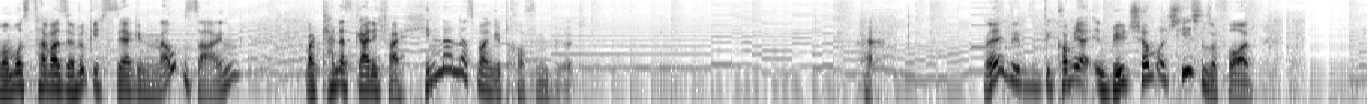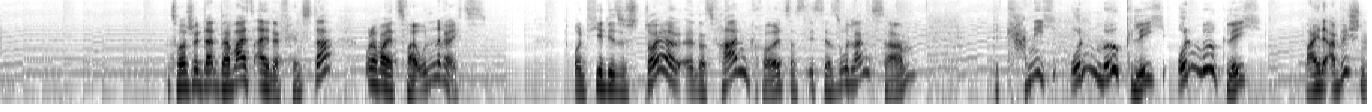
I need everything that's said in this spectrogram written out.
Man muss teilweise ja wirklich sehr genau sein. Man kann das gar nicht verhindern, dass man getroffen wird. Ne? Die, die, kommen ja in Bildschirm und schießen sofort. Zum Beispiel, da, da war jetzt einer der Fenster und da waren jetzt zwei unten rechts. Und hier dieses Steuer, äh, das Fadenkreuz, das ist ja so langsam. Die kann ich unmöglich, unmöglich beide erwischen.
